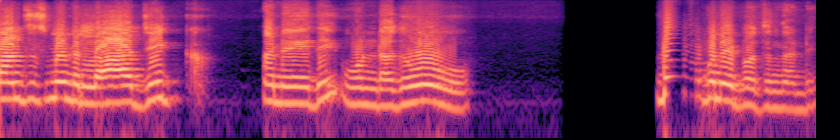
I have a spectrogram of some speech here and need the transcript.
కాన్షియస్ మైండ్ లాజిక్ అనేది ఉండదు. డోర్ ఓపెన్ అయిపోతుందండి.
